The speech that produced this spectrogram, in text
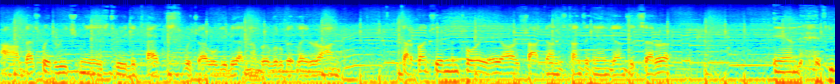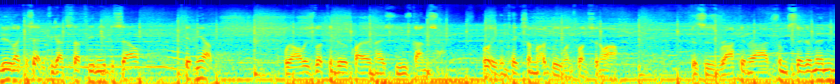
Uh, best way to reach me is through the text, which I will give you that number a little bit later on. Got a bunch of inventory, AR, shotguns, tons of handguns, etc. And if you do, like I said, if you got stuff you need to sell, hit me up. We're always looking to acquire nice used guns. We'll even take some ugly ones once in a while. This is Rock and Rod from Sigerman,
